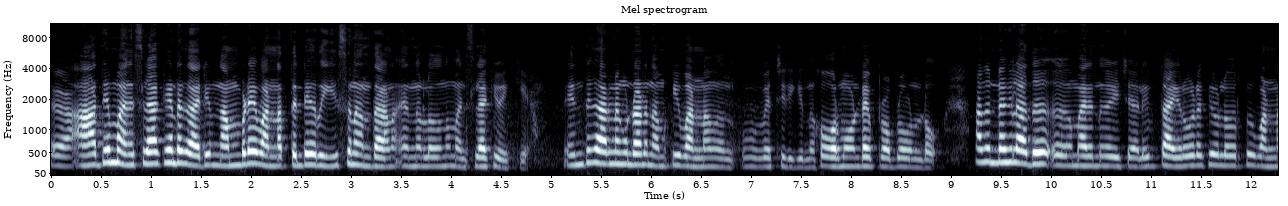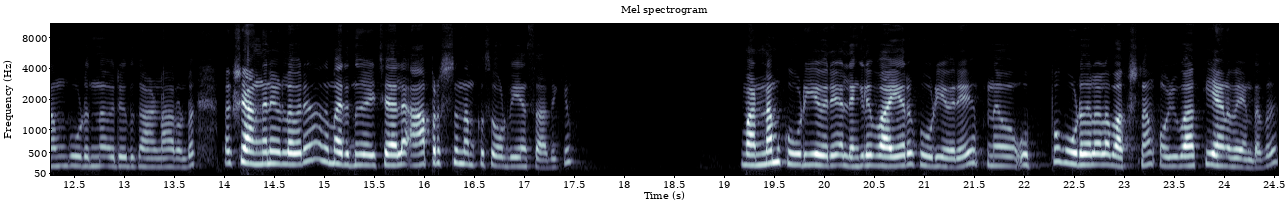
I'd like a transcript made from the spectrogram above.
ആദ്യം മനസ്സിലാക്കേണ്ട കാര്യം നമ്മുടെ വണ്ണത്തിന്റെ റീസൺ എന്താണ് എന്നുള്ളതൊന്ന് മനസ്സിലാക്കി വെക്കുക. എന്ത് കാരണം കൊണ്ടാണ് നമുക്ക് ഈ വണ്ണം വെച്ചിരിക്കുന്നത്? ഹോർമോണിന്റെ പ്രോബ്ലം ഉണ്ടോ? അതുണ്ടെങ്കിൽ അത് മരുന്ന് കഴിച്ചാൽ. ഈ തൈറോയിഡൊക്കെ ഉള്ളവർക്ക് വണ്ണം കൂടുന്ന ഒരു ഇത് കാണാറുണ്ട്. പക്ഷേ അങ്ങനെയുള്ളവർ അത് മരുന്ന് കഴിച്ചാൽ ആ പ്രശ്നം നമുക്ക് സോൾവ് ചെയ്യാൻ സാധിക്കും. വണ്ണം കൂടിയവർ അല്ലെങ്കിൽ വയറ് കൂടിയവർ ഉപ്പ് കൂടുതലുള്ള ഭക്ഷണം ഒഴിവാക്കിയാണ് വേണ്ടത്.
